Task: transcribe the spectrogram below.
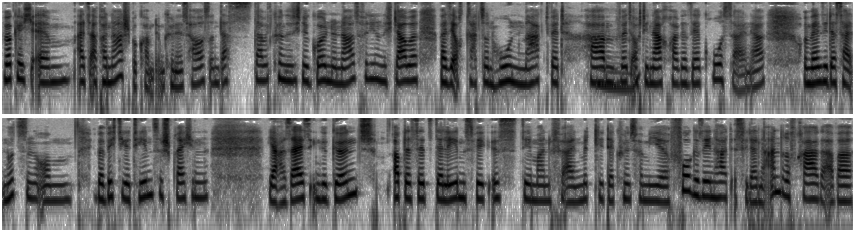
wirklich ähm, als Apanage bekommt im Königshaus. Und das, damit können sie sich eine goldene Nase verdienen. Und ich glaube, weil sie auch gerade so einen hohen Marktwert haben, mhm. wird auch die Nachfrage sehr groß sein, ja. Und wenn sie das halt nutzen, um über wichtige Themen zu sprechen, ja, sei es ihnen gegönnt. Ob das jetzt der Lebensweg ist, den man für ein Mitglied der Königsfamilie vorgesehen hat, ist wieder eine andere Frage. Aber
